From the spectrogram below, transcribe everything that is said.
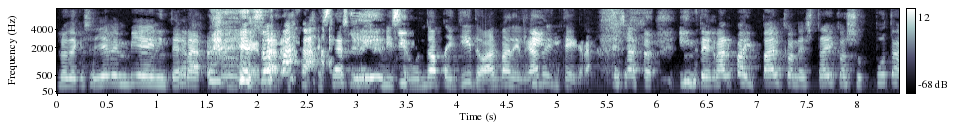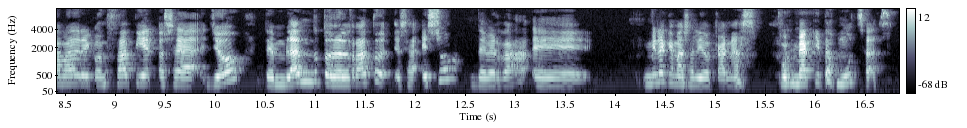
Lo de que se lleven bien, integrar. ese es mi, segundo apellido, Alba Delgado Integra. Exacto, integrar PayPal con Stripe, con su puta madre, con Zapier, o sea, yo temblando todo el rato, o sea, eso de verdad, eh, mira que me han salido canas, pues me ha quitado muchas,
